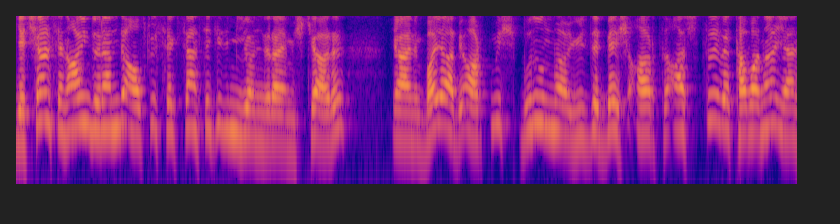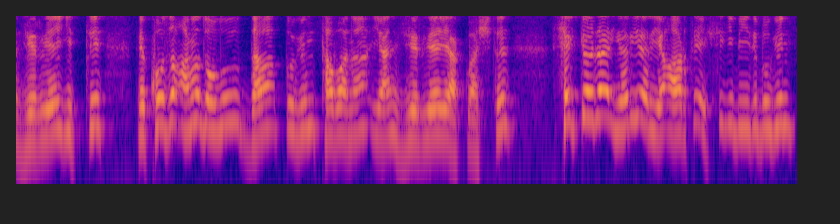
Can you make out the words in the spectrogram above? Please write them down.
Geçen sene aynı dönemde 688 milyon liraymış karı. Yani bayağı bir artmış. Bununla %5 artı açtı ve tavana yani zirveye gitti. Ve Koza Anadolu da bugün tavana yani zirveye yaklaştı. Sektörler yarı yarıya artı eksi gibiydi bugün.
